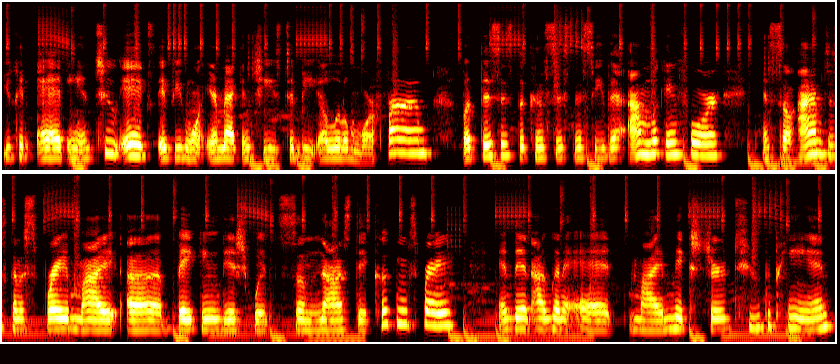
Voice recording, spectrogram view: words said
You can add in two eggs if you want your mac and cheese to be a little more firm, but this is the consistency that I'm looking for. And so I'm just going to spray my uh, baking dish with some non-stick cooking spray. And then I'm going to add my mixture to the pan.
